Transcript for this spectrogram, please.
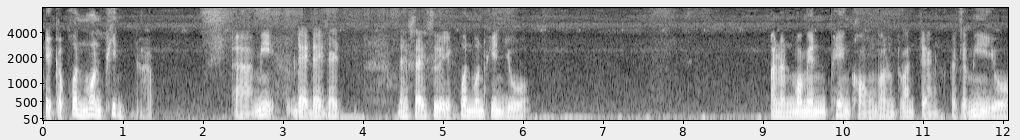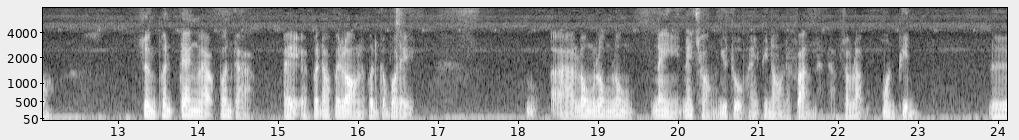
เอกพลม่อนพินนะครับมีได้ได้ได้ได้ใส่ซื้อเอกพลม่อนพินอยู่ อันนั้นโมเมนต์เพลงของบาหลวงตะวันแต่งก็จะมีอยู่ ซึ่งเพิ่นแต่งแล้วเพิ่นก็ไอยเอ่อเพิ่นเอาไปร้องแล้วเพิ่นก็บ่ได้อ่าลงลงลงในในช่อง YouTube ให้พี่น้องได้ฟังนะครับสำหรับมนพิน หรือ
